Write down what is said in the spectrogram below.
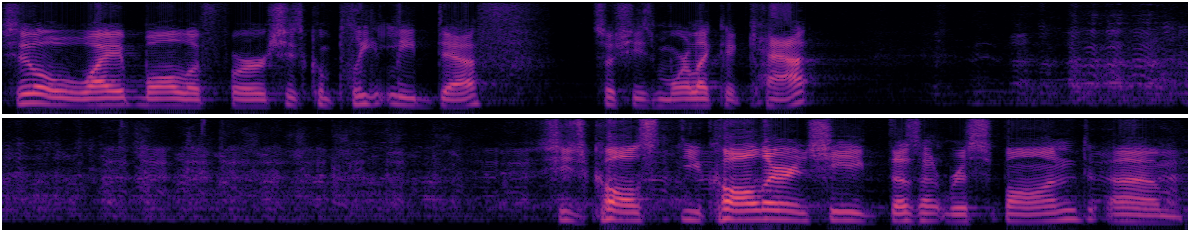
She's a little white ball of fur. She's completely deaf, so she's more like a cat. she calls, you call her and she doesn't respond. Um,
